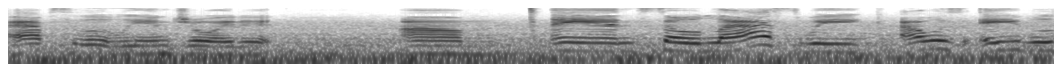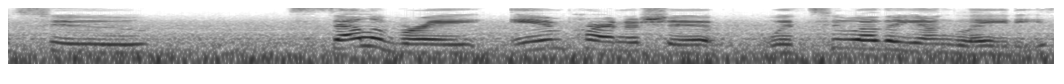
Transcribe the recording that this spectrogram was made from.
absolutely enjoyed it. Um, and so last week, I was able to celebrate in partnership with two other young ladies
